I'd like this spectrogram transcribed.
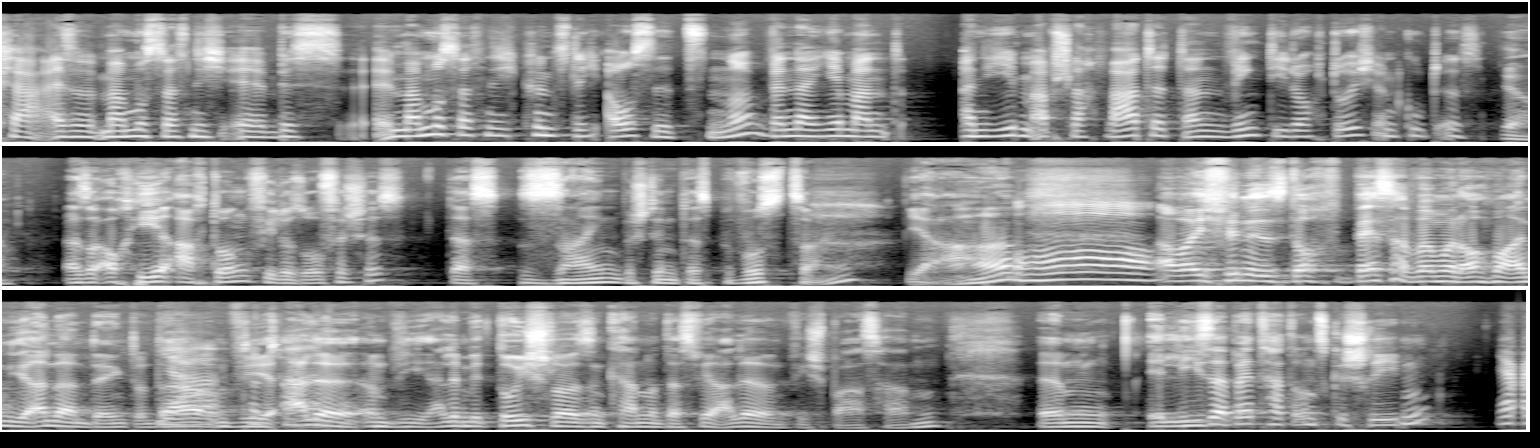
klar, also man muss das nicht äh, bis, äh, man muss das nicht künstlich aussitzen. Ne? Wenn da jemand an jedem Abschlag wartet, dann winkt die doch durch und gut ist. Ja. Also auch hier, Achtung, philosophisches. Das Sein bestimmt das Bewusstsein. Ja. Oh. Aber ich finde es doch besser, wenn man auch mal an die anderen denkt und Ja, da irgendwie total. alle, irgendwie alle mit durchschleusen kann und dass wir alle irgendwie Spaß haben. Ähm, Elisabeth hat uns geschrieben. Ja.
